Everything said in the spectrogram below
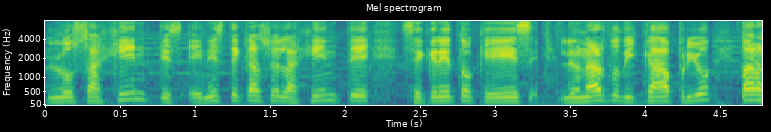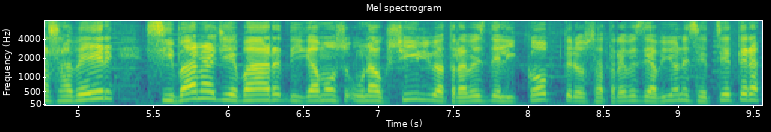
los agentes, en este caso el agente secreto que es Leonardo DiCaprio, para saber si van a llevar, digamos, un auxilio a través de helicópteros, a través de aviones, etcétera,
